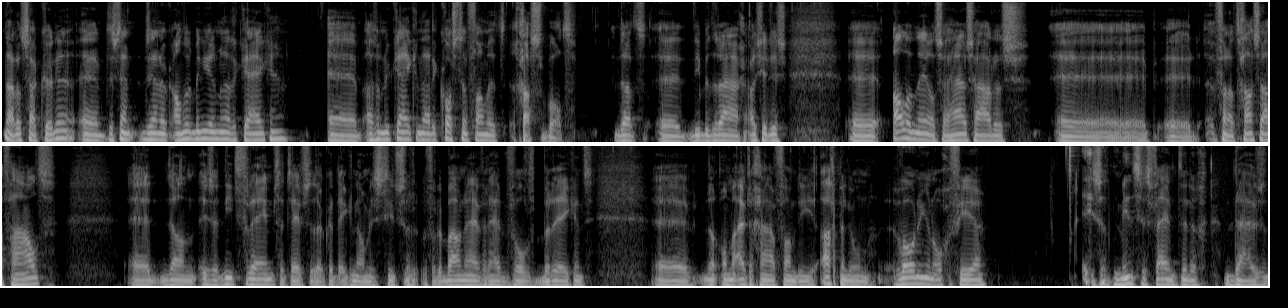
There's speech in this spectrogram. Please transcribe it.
nou dat zou kunnen. er, zijn, er zijn ook andere manieren om naar te kijken... Uh, als we nu kijken naar de kosten van het gasverbod. Dat uh, die bedragen, als je dus uh, alle Nederlandse huishoudens van het gas afhaalt. dan is het niet vreemd, dat heeft het ook het Economisch Instituut voor de Bouwnijverheid bijvoorbeeld berekend. om uit te gaan van die 8 miljoen woningen ongeveer, is het minstens 25.000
